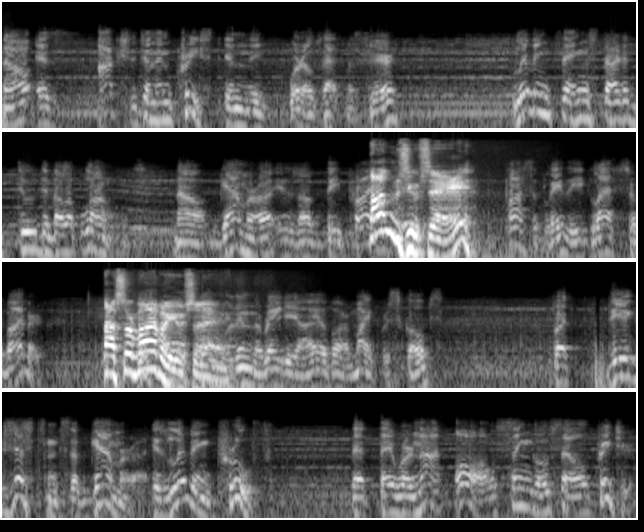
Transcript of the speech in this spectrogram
Now, as oxygen increased in the world's atmosphere, living things started to develop lungs. Now, Gamera is of the prior Lungs, you say? possibly the last survivor. A survivor, you It's say? Within the radii of our microscopes. But the existence of Gamera is living proof that they were not all single-cell creatures.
